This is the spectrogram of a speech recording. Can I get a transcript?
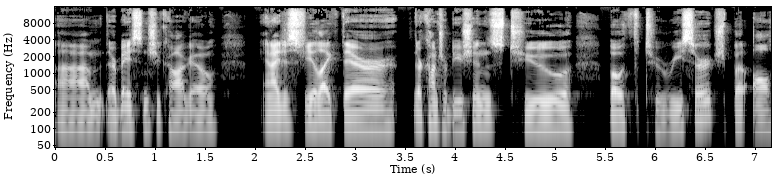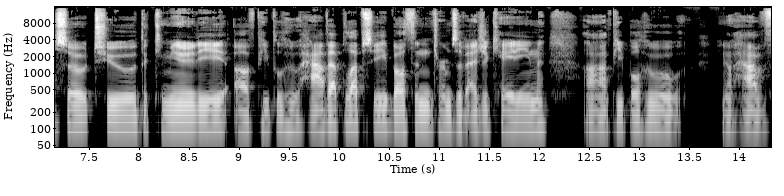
Um, they're based in Chicago. And I just feel like their their contributions to both to research, but also to the community of people who have epilepsy, both in terms of educating uh, people who you know have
